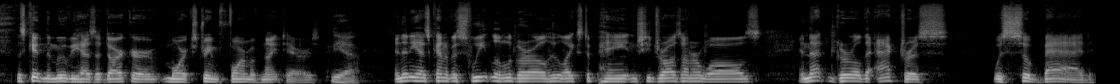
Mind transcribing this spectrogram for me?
this kid in the movie has a darker, more extreme form of night terrors. Yeah. And then he has kind of a sweet little girl who likes to paint and she draws on her walls. And that girl, the actress, was so bad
